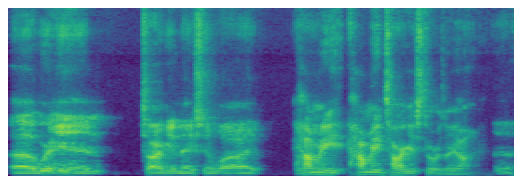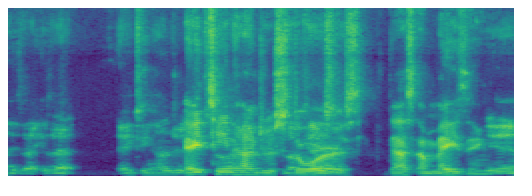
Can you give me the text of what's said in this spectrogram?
Uh, we're in Target nationwide. How Um, many how many Target stores are y'all in? Uh, is that is that eighteen hundred? Eighteen hundred stores. That's amazing. Yeah,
